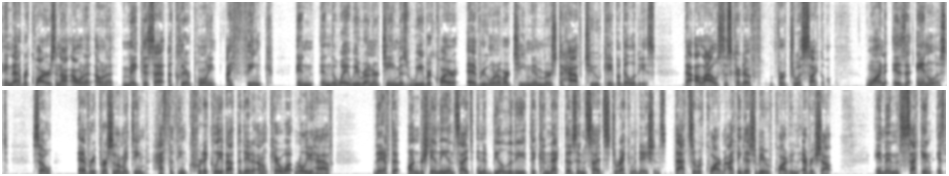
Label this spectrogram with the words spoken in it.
and that requires, and I want to I want to make this a, a clear point. I think in in the way we run our team is we require every one of our team members to have two capabilities that allows this kind of virtuous cycle. One is an analyst. So every person on my team has to think critically about the data. I don't care what role you have. They have to understand the insights and ability to connect those insights to recommendations. That's a requirement. I think that should be required in every shop. And then the second is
